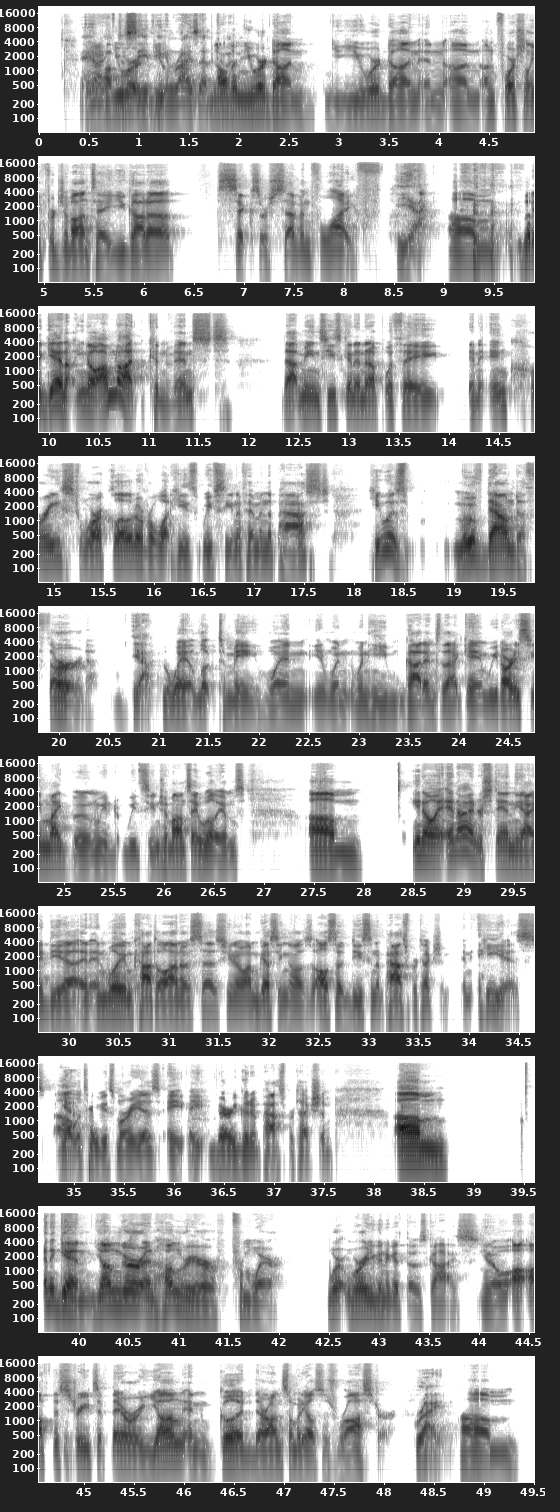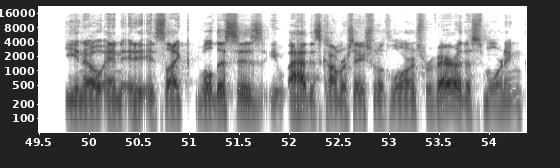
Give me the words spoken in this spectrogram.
And yeah, we'll have to were, see if you, you, can rise up. Melvin, you were done. You, you were done, and un, unfortunately for Javonte, you got a sixth or seventh life. Yeah. um, but again, you know, I'm not convinced that means he's going to end up with a an increased workload over what he's we've seen of him in the past. He was moved down to third. Yeah, the way it looked to me when you know, when when he got into that game, we'd already seen Mike Boone, we'd we'd seen Javonte Williams. Um, you know, and I understand the idea. And, and William Catalano says, you know, I'm guessing I was also decent at pass protection, and he is. Uh, yeah. Latavius Murray is a, a very good at pass protection. Um, and again, younger and hungrier from where? where, where are you going to get those guys? You know, off the streets. If they were young and good, they're on somebody else's roster. Right. Um, you know, and it's like, well, this is. I had this conversation with Lawrence Rivera this morning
